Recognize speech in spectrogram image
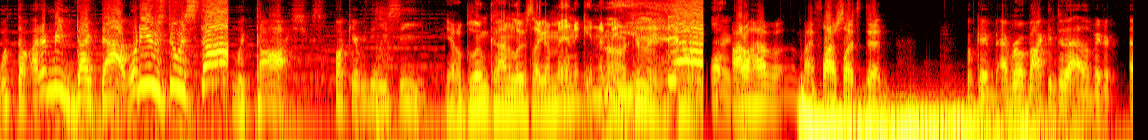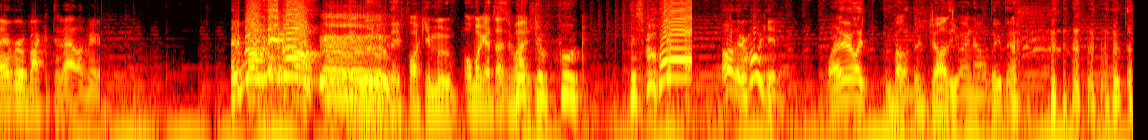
What the? I didn't mean like that. What are you doing? Stop! Oh my gosh. Fuck everything you see. Yo, Bloom kind of looks like a mannequin to Oh, me. come here. I don't have my flashlight's dead. Okay, everyone back into the elevator. Everyone back into the elevator. They move! They move! They move. They fucking move. Oh my god, that's What the you. fuck? This- Oh! oh, they're hugging. Why are they like, bro? They're jolly right now. Look at them. what the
